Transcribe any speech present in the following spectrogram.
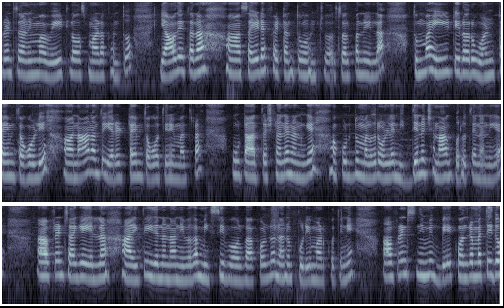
ಫ್ರೆಂಡ್ಸ್ ನಿಮ್ಮ ವೆಯ್ಟ್ ಲಾಸ್ ಮಾಡೋಕ್ಕಂತೂ ಯಾವುದೇ ಥರ ಸೈಡ್ ಎಫೆಕ್ಟ್ ಅಂತೂ ಒಂಚೂರು ಸ್ವಲ್ಪನೂ ಇಲ್ಲ. ತುಂಬ ಹೀಟ್ ಇರೋರು ಒನ್ ಟೈಮ್ ತೊಗೊಳ್ಳಿ. ನಾನಂತೂ ಎರಡು ಟೈಮ್ ತೊಗೋತೀನಿ ಮಾತ್ರ. ಊಟ ಆದ ತಕ್ಷಣವೇ ನನಗೆ ಕುಡಿದು ಮಲಗಿದ್ರೆ ಒಳ್ಳೆ ನಿದ್ದೆನೂ ಚೆನ್ನಾಗಿ ಬರುತ್ತೆ ನನಗೆ. ಫ್ರೆಂಡ್ಸ್ ಹಾಗೆ ಎಲ್ಲ ಆಯಿತು. ಇದನ್ನು ನಾನು ಇವಾಗ ಮಿಕ್ಸಿ ಬೌಲ್ಗೆ ಹಾಕ್ಕೊಂಡು ನಾನು ಪುಡಿ ಮಾಡ್ಕೋತೀನಿ. ಫ್ರೆಂಡ್ಸ್ ನಿಮಗೆ ಬೇಕು ಅಂದರೆ ಮತ್ತು ಇದು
